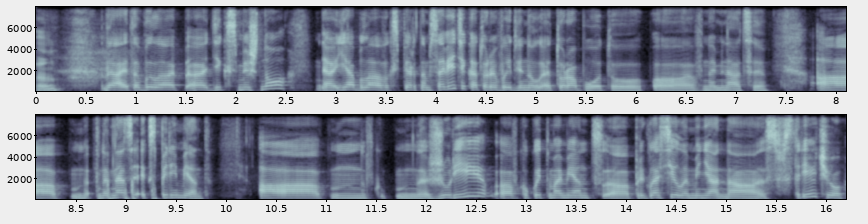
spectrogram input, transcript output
да? Да, это было э, дико смешно. Э, я была в экспертном совете, который выдвинул эту работу э, в номинации, а, в номинации «Эксперимент». А жюри а, в какой-то момент а, пригласило меня на встречу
